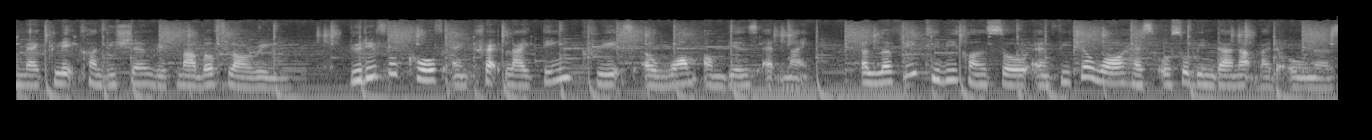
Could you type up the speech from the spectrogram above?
immaculate condition with marble flooring. Beautiful cove and track lighting creates a warm ambience at night. A lovely TV console and feature wall has also been done up by the owners.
